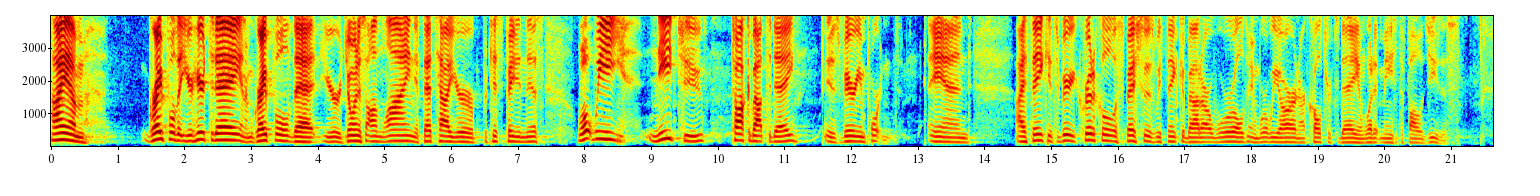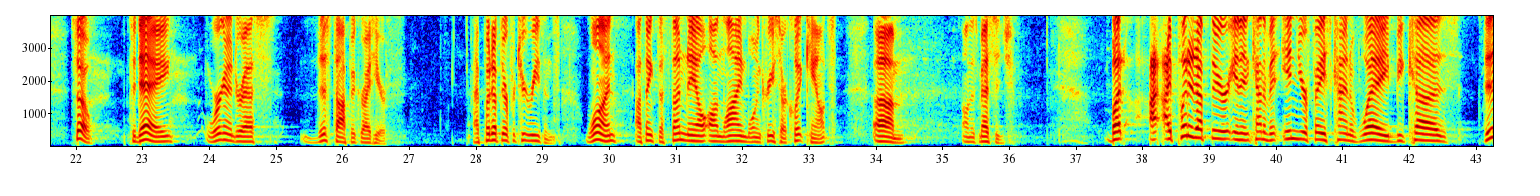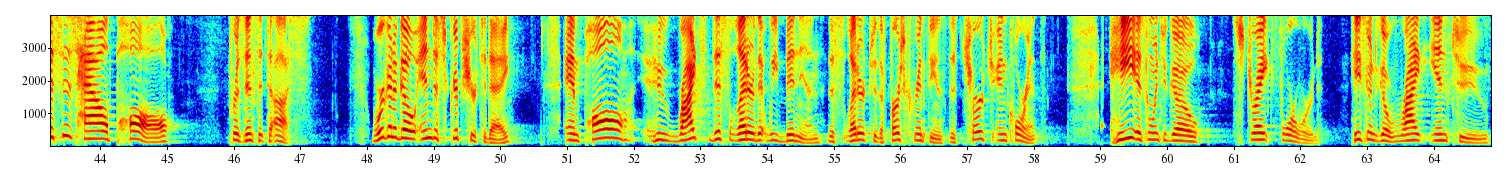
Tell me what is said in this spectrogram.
I am grateful that you're here today, and I'm grateful that you're joining us online if that's how you're participating in this. What we need to talk about today is very important. And I think it's very critical, especially as we think about our world and where we are in our culture today and what it means to follow Jesus. So, today, we're going to address this topic right here. I put it up there for two reasons. One, I think the thumbnail online will increase our click count um, on this message. But I, I put it up there in a kind of an in your face kind of way because this is how Paul presents it to us. We're going to go into Scripture today, and Paul, who writes this letter that we've been in, this letter to the First Corinthians, the church in Corinth, he is going to go straight forward. He's going to go right into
